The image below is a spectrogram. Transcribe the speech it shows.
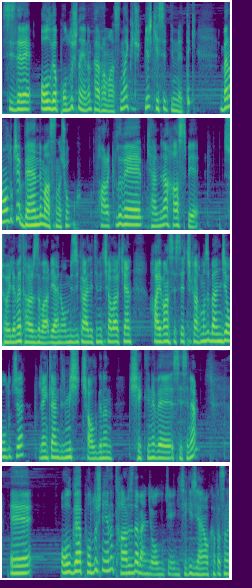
Sizlere Olga Polluşnaya'nın performansından küçük bir kesit dinlettik. Ben oldukça beğendim aslında. Çok farklı ve kendine has bir söyleme tarzı var. Yani o müzik aletini çalarken hayvan sesleri çıkartması bence oldukça renklendirmiş çalgının şeklini ve sesini. Ee, Olga Polluşnaya'nın tarzı da bence oldukça ilgi çekici. Yani o kafasına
